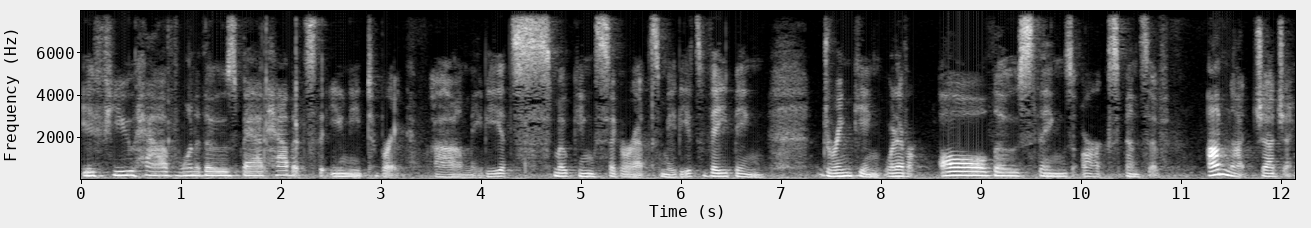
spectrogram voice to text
if you have one of those bad habits that you need to break, uh, maybe it's smoking cigarettes, maybe it's vaping, drinking, whatever. All those things are expensive. I'm not judging.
